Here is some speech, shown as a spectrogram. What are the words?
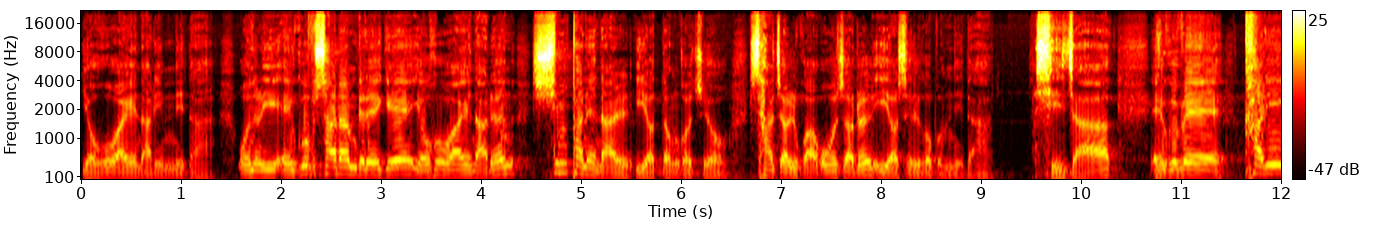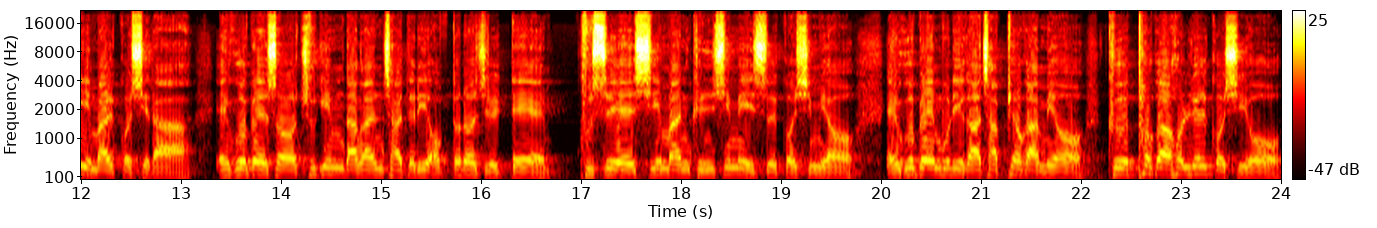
여호와의 날입니다. 오늘 이 애굽 사람들에게 여호와의 날은 심판의 날이었던 거죠. 4절과 5절을 이어서 읽어봅니다. 시작. 애굽에 칼이 임할 것이라. 애굽에서 죽임 당한 자들이 엎드러질 때 구스에 심한 근심이 있을 것이며 애굽의 무리가 잡혀가며 그 터가 헐릴 것이요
